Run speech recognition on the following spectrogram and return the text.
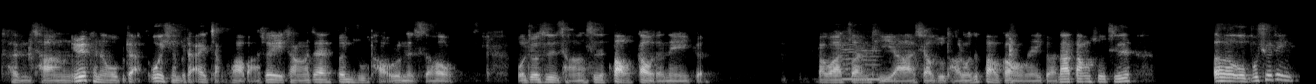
很常，因为可能我比较我以前比较爱讲话吧，所以常常在分组讨论的时候，我就是常常是报告的那一个，包括专题啊、小组讨论是报告的那一个。那当初其实，呃，我不确定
